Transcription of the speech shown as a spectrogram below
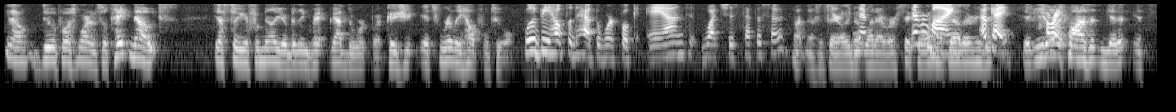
you know, do a postmortem. So take notes just so you're familiar, but then grab the workbook because it's really helpful tool. Will it be helpful to have the workbook and watch this episode? Not necessarily, but whatever. Six never mind. Other. Okay. You, you can always right. pause it and get it. It's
